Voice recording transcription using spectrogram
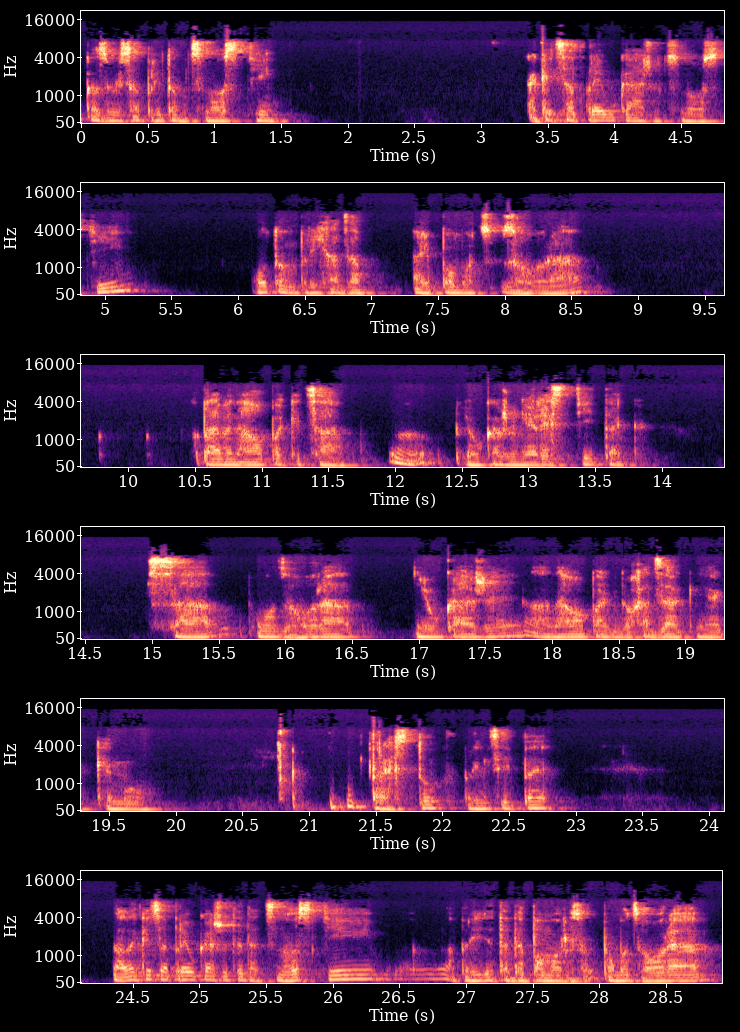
ukazujú sa pri tom cnosti. A keď sa preukážu cnosti, o tom prichádza aj pomoc z hora. A práve naopak, keď sa e, preukážu neresti, tak sa pomoc hora neukáže a naopak dochádza k nejakému trestu v princípe. Ale keď sa preukážu teda cnosti a príde teda pomoc, pomoc hora,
